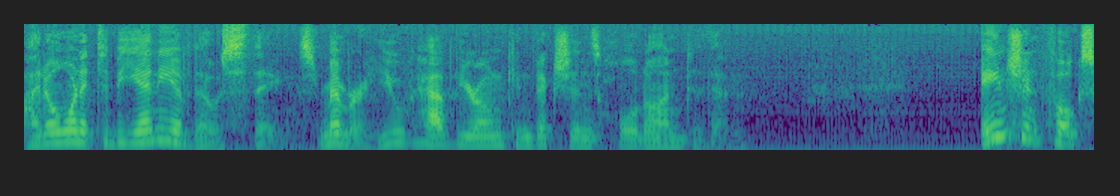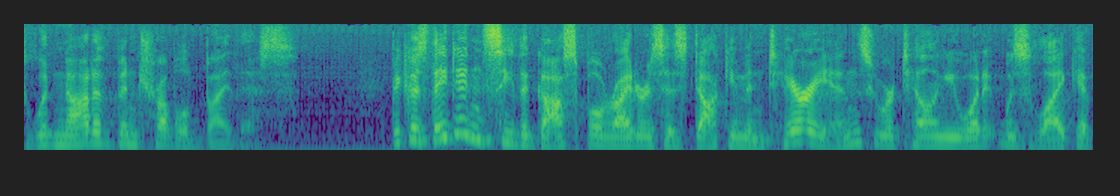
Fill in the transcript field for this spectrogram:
I don't want it to be any of those things. Remember, you have your own convictions, hold on to them. ancient folks would not have been troubled by this because they didn't see the gospel writers as documentarians who were telling you what it was like if,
